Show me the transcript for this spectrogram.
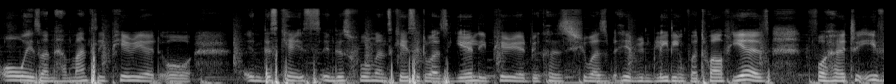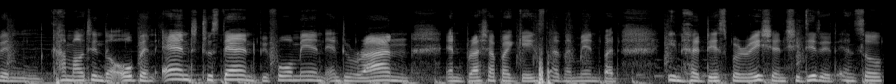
always on her monthly period, or in this case, in this woman's case, it was yearly period because she was had been bleeding for 12 years. For her to even come out in the open and to stand before men and to run and brush up against other men, but in her desperation, she did it, and so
